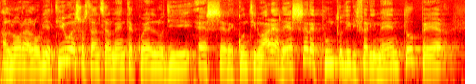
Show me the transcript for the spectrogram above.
Allora l'obiettivo è sostanzialmente quello di essere, continuare ad essere punto di riferimento per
